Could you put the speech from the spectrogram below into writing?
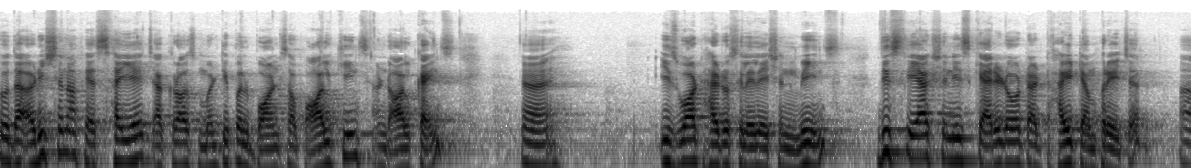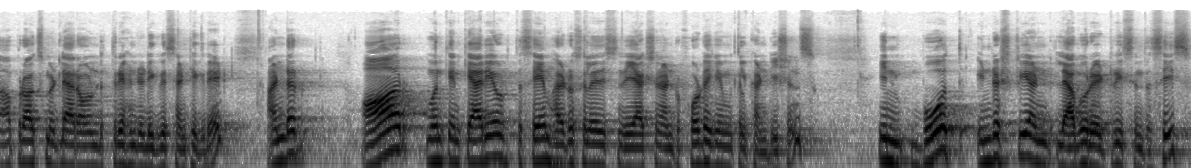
so, the addition of SiH across multiple bonds of alkenes and alkynes uh, is what hydrosilylation means. This reaction is carried out at high temperature uh, approximately around 300 degree centigrade under or one can carry out the same hydrosilylation reaction under photochemical conditions. In both industry and laboratory synthesis,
